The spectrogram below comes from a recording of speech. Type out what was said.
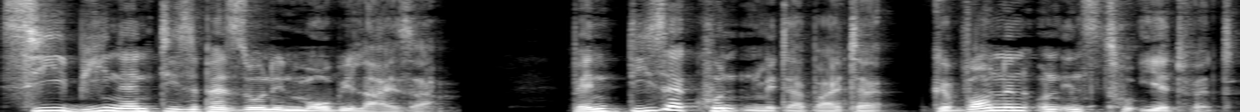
CEB nennt diese Person den Mobilizer. Wenn dieser Kundenmitarbeiter gewonnen und instruiert wird,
